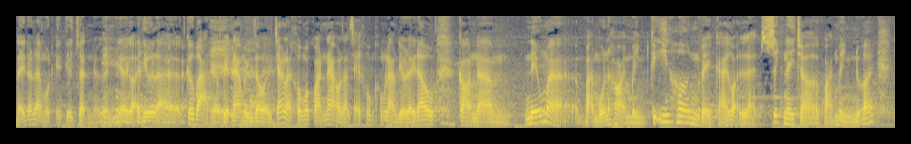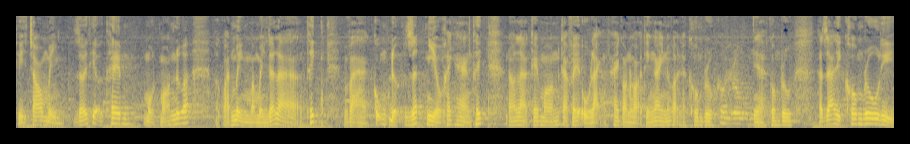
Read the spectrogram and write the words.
Đấy đó là một cái tiêu chuẩn gần gọi như là cơ bản ở Việt Nam mình rồi. Chắc là không có quán nào là sẽ không không làm điều đấy đâu. Còn uh, nếu mà bạn muốn hỏi mình kỹ hơn về cái gọi là signature ở quán mình nữa ấy, thì cho mình giới thiệu thêm một món nữa ở quán mình mà mình rất là thích và cũng được rất nhiều khách hàng thích đó là cái món cà phê ủ lạnh hay còn gọi tiếng Anh nó gọi là cold brew. Cold brew. Yeah, cold brew. Thật ra thì cold brew thì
